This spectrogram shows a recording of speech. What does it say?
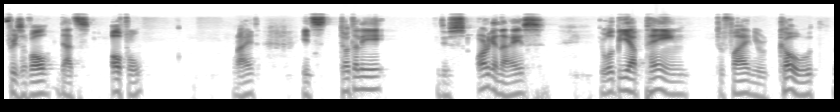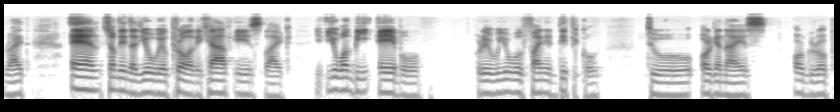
First of all, that's awful, right? It's totally disorganized. It will be a pain to find your code, right? And something that you will probably have is like you won't be able or you will find it difficult to organize or group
